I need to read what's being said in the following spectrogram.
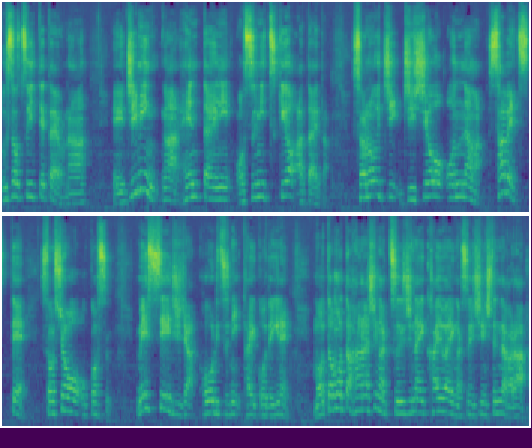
嘘ついてたよな。え、自民が変態にお墨付きを与えた。そのうち自称女が差別って訴訟を起こす。メッセージじゃ法律に対抗できない。もともと話が通じない界隈が推進してんだから、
